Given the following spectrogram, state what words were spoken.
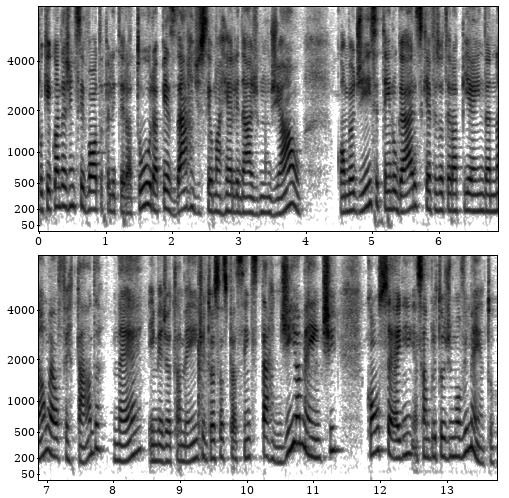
Porque quando a gente se volta para a literatura, apesar de ser uma realidade mundial, como eu disse, tem lugares que a fisioterapia ainda não é ofertada, né, imediatamente, então essas pacientes tardiamente conseguem essa amplitude de movimento.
